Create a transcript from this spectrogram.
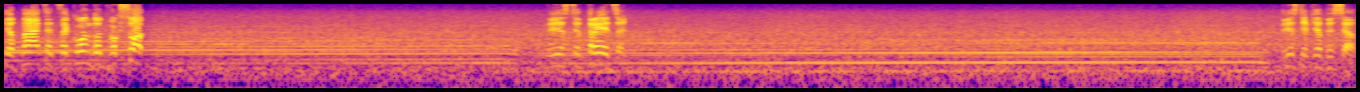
П'ятнадцять секунд до 200. 230. Двісті п'ятдесят.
